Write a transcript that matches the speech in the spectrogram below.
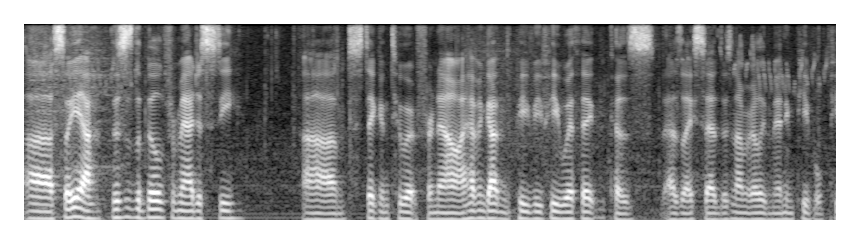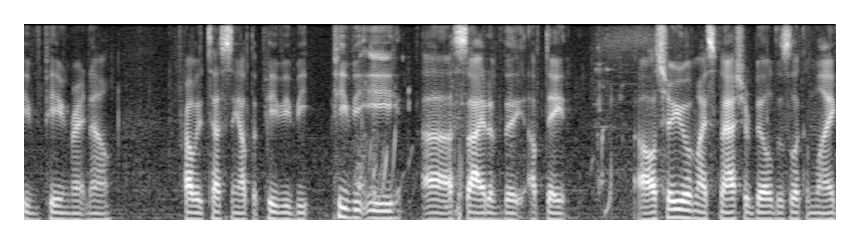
Uh, so yeah, this is the build for Majesty. Um, sticking to it for now. I haven't gotten to PvP with it because, as I said, there's not really many people PvPing right now. Probably testing out the PvP, PvE uh, side of the update. I'll show you what my Smasher build is looking like.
